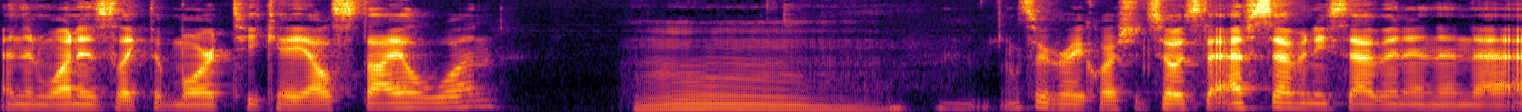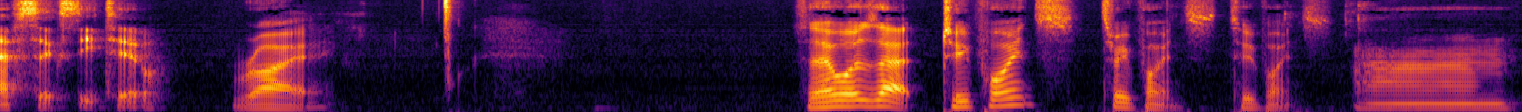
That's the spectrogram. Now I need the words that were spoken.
and then one is like the more TKL style one. Hmm. That's a great question. So it's the F77 and then the F62. Right. So what was that? Two points? Three points. Two points. Um,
